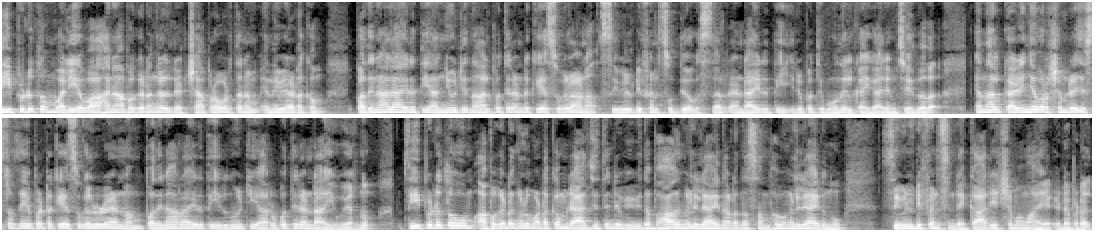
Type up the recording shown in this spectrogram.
തീപിടുത്തം വലിയ വാഹനാപകടങ്ങൾ രക്ഷാപ്രവർത്തനം എന്നിവയടക്കം പതിനാലായിരത്തി അഞ്ഞൂറ്റി നാൽപ്പത്തിരണ്ട് കേസുകളാണ് സിവിൽ ഡിഫൻസ് ഉദ്യോഗസ്ഥർ രണ്ടായിരത്തി ഇരുപത്തിമൂന്നിൽ കൈകാര്യം ചെയ്തത്. എന്നാൽ കഴിഞ്ഞ വർഷം രജിസ്റ്റർ ചെയ്യപ്പെട്ട കേസുകളുടെ എണ്ണം പതിനാറായിരത്തി ഇരുന്നൂറ്റി അറുപത്തിരണ്ടായി ഉയർന്നു. തീപിടുത്തവും അപകടങ്ങളും അടക്കം രാജ്യത്തിന്റെ വിവിധ ഭാഗങ്ങളിലായി നടന്ന സംഭവങ്ങളിലായിരുന്നു സിവിൽ ഡിഫൻസിന്റെ കാര്യക്ഷമമായ ഇടപെടൽ.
